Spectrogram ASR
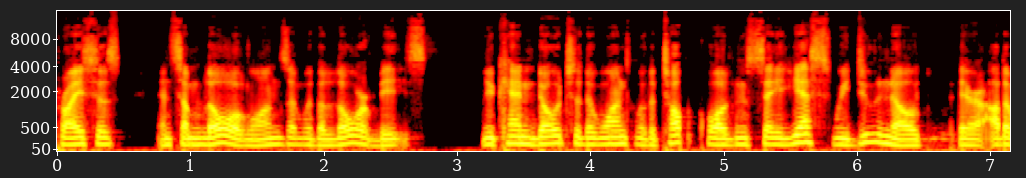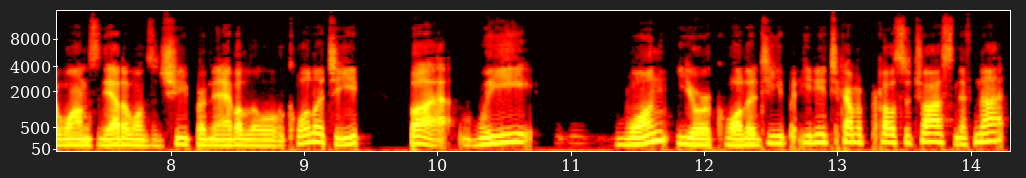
prices and some lower ones. And with the lower bids, you can go to the ones with the top quality and say, yes, we do know there are other ones, the other ones are cheaper and they have a lower quality, but we want your quality, but you need to come up closer to us. And if not,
